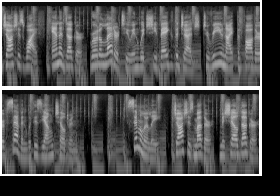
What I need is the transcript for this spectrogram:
Josh's wife, Anna Duggar, wrote a letter to in which she begged the judge to reunite the father of seven with his young children. Similarly, Josh's mother, Michelle Duggar,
